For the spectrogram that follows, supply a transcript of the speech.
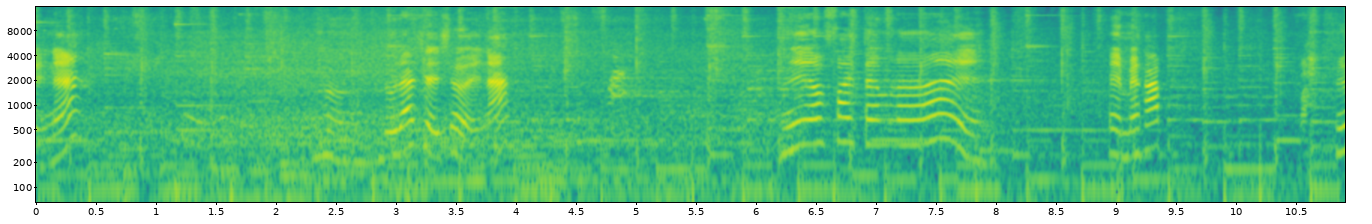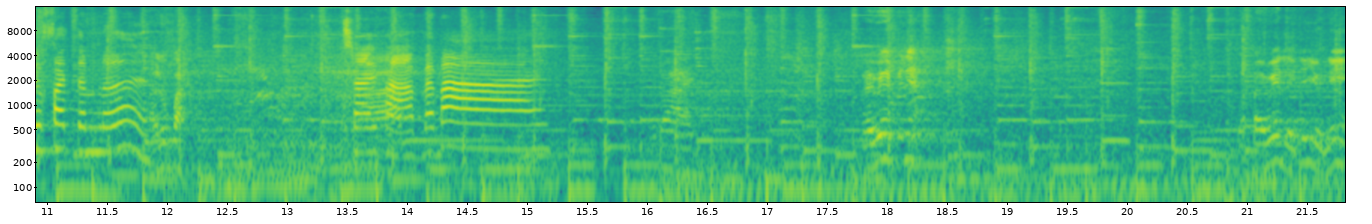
ยๆนะ ดูได้เฉยๆนะ นี่รถไฟเต็มเลย เห็นไหมครับไปมีรถไฟเต็มเลย ไปลูกไปใช่ครับ บ๊ายบาย บ๊ายบายไปเวทไหมเนี่ยจะไปเวทหรือจะอยู่นี่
